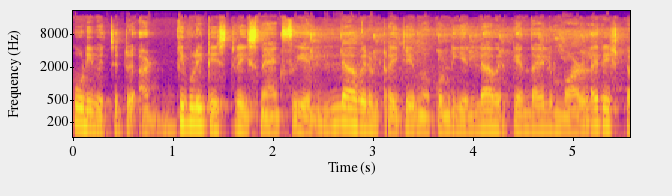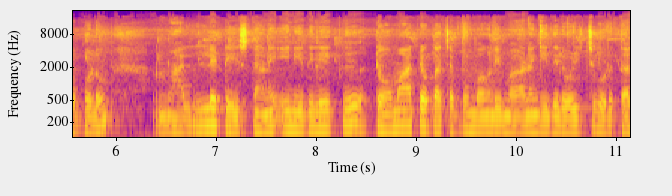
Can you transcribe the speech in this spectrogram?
കൂടി വെച്ചിട്ട് അടിപൊളി ടേസ്റ്റിലെ ഈ സ്നാക്സ് എല്ലാവരും ട്രൈ ചെയ്ത് നോക്കൊണ്ട് എല്ലാവർക്കും എന്തായാലും വളരെ ഇഷ്ടപ്പെടും. നല്ല ടേസ്റ്റാണ്. ഇനി ഇതിലേക്ക് ടൊമാറ്റോ കച്ചപ്പും പങ്കടിയും വേണമെങ്കിൽ ഇതിൽ ഒഴിച്ച് കൊടുത്താൽ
